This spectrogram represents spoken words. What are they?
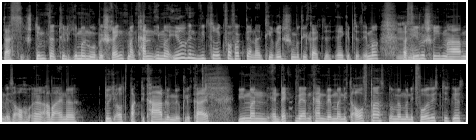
Das stimmt natürlich immer nur beschränkt. Man kann immer irgendwie zurückverfolgt werden. Eine theoretische Möglichkeit äh, gibt es immer. Mhm. Was wir beschrieben haben, ist auch äh, aber eine durchaus praktikable Möglichkeit, wie man entdeckt werden kann, wenn man nicht aufpasst und wenn man nicht vorsichtig ist.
